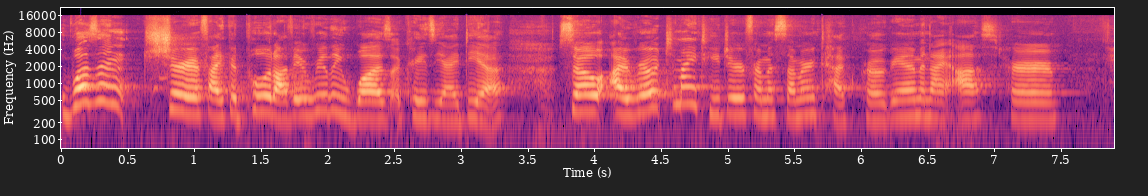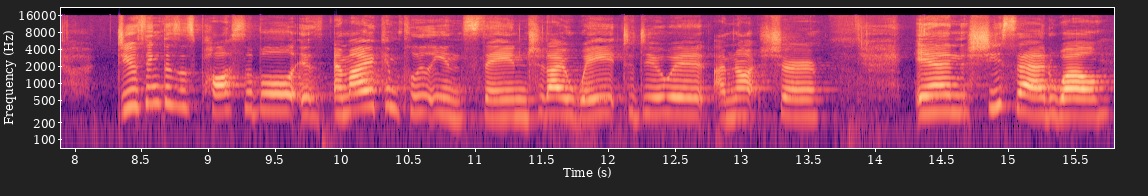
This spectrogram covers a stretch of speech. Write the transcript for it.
wasn't sure if I could pull it off. It really was a crazy idea. So I wrote to my teacher from a summer tech program and I asked her, do you think this is possible? Is, am I completely insane? Should I wait to do it? I'm not sure. And she said, well,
